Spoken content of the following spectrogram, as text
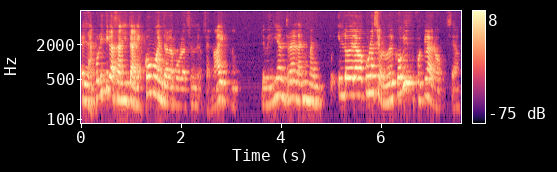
en las políticas sanitarias, ¿cómo entra la población? O sea, no hay, debería entrar en la misma... Lo de la vacunación, lo del COVID fue claro, o sea,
